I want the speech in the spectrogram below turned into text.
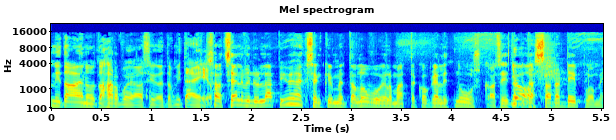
niitä ainoita harvoja asioita, mitä ei Sä ole. Sä oot selvinnyt läpi 90-luvun ilman, että kokeilit nuuskaa. Siitä Joo. pitäisi saada diplomi.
